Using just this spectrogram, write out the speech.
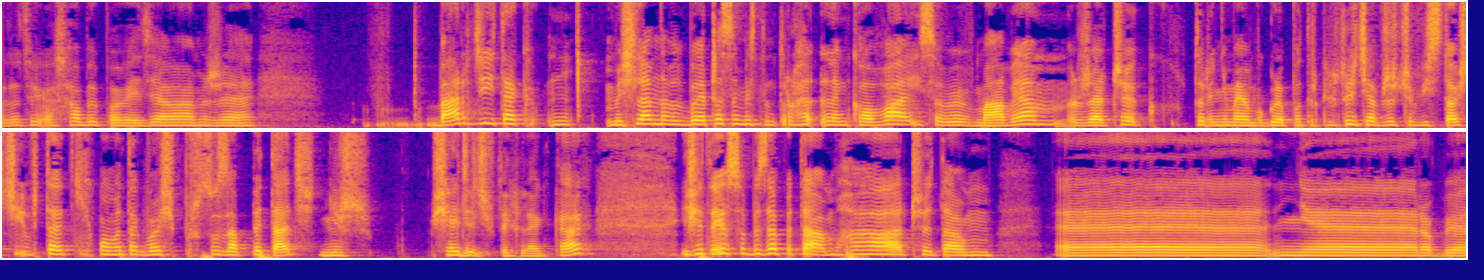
y, do tej osoby powiedziałam, że bardziej tak mm, myślałam nawet, bo ja czasem jestem trochę lękowa i sobie wmawiam rzeczy, które nie mają w ogóle podkrycia w rzeczywistości i w takich momentach wolę się po prostu zapytać, niż siedzieć w tych lękach. I się tej osoby zapytałam, ha, czy tam e, nie robię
